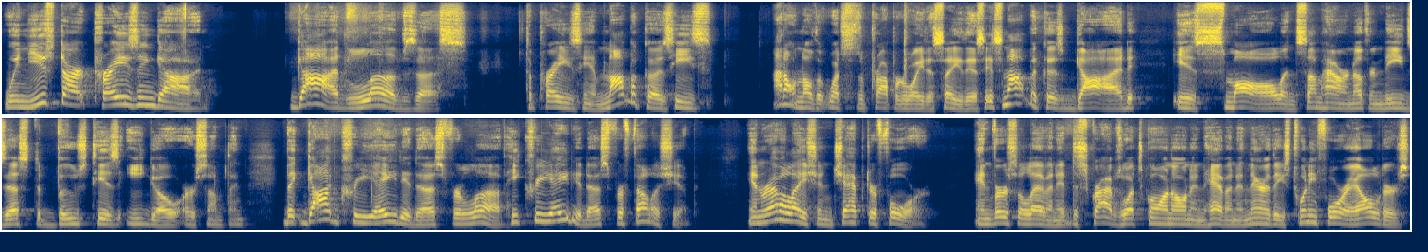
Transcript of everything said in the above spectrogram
When you start praising God, God loves us to praise Him, not because He's, I don't know that what's the proper way to say this. It's not because God is small and somehow or another needs us to boost His ego or something, but God created us for love. He created us for fellowship. In Revelation chapter 4, in verse 11, it describes what's going on in heaven. And there are these 24 elders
